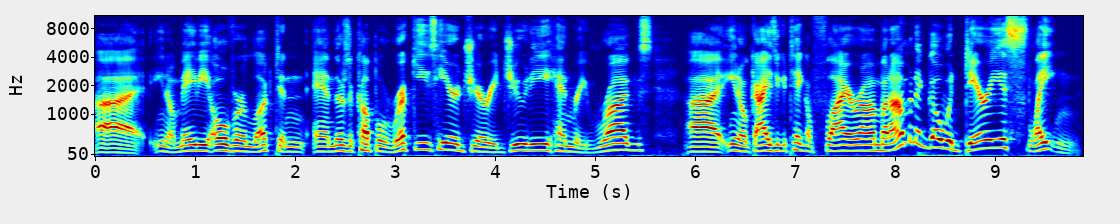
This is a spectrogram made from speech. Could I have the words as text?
Uh, you know, maybe overlooked, and and there's a couple rookies here: Jerry Jeudy, Henry Ruggs. Uh, you know, guys you could take a flyer on. But I'm gonna go with Darius Slayton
